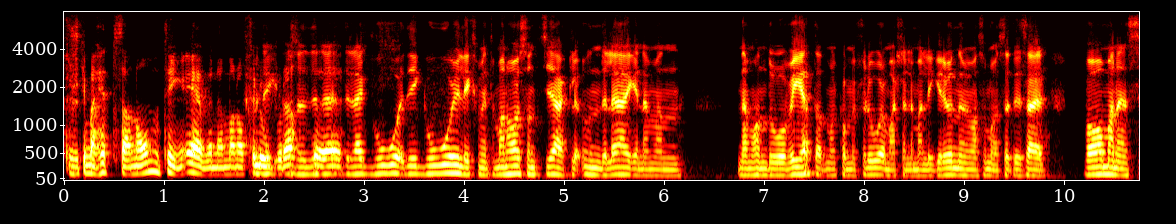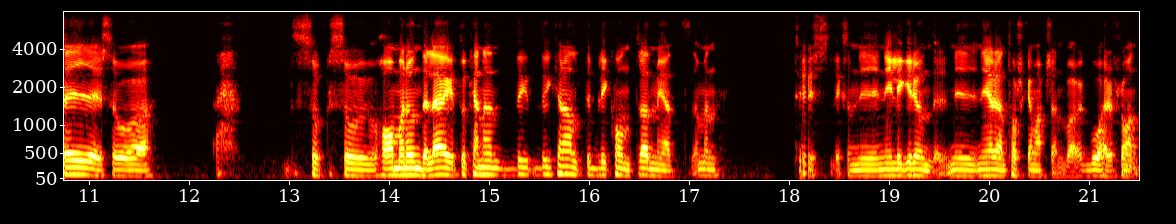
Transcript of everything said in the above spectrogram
försöker man hetsa någonting även när man har förlorat? Det, alltså, det, där, det, där går, det går ju liksom inte. Man har sånt jäkla underläge när man när man då vet att man kommer förlora matchen eller man ligger under med massa mål. Så det är så här, vad man än säger så, så, så har man underläget. Då kan det, det kan alltid bli kontrad med att men, tyst, liksom, ni, ni ligger under. Ni, ni har redan torskat matchen, bara gå härifrån.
